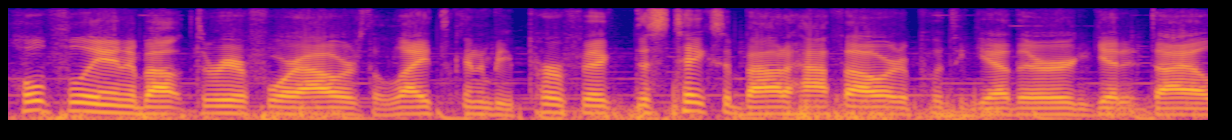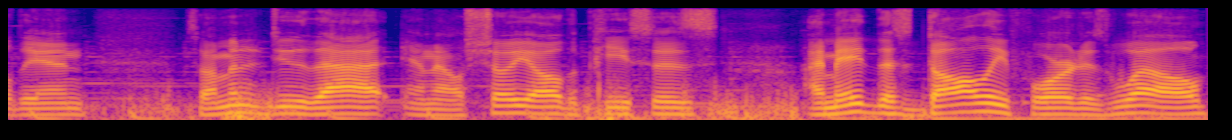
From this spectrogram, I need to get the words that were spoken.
hopefully in about three or four hours. The light's gonna be perfect. This takes about a half hour to put together and get it dialed in. So I'm gonna do that and I'll show you all the pieces. I made this dolly for it as well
